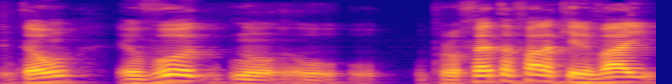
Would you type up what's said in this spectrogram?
Então, eu vou. No, o, o profeta fala que ele vai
